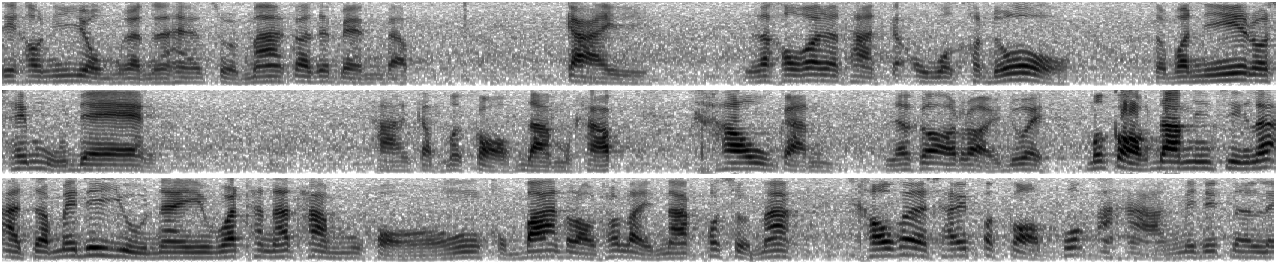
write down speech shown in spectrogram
ที่เขานิยมกันนะฮะส่วนมากก็จะเป็นแบบไก่ แล้วเขาก็จะทานกับอะโวคาโด แต่วันนี้เราใช้หมูแดง ทานกับมะกอกดำครับ เข้ากันแล้วก็อร่อยด้วย มะกอกดำจริง ๆ แล้วอาจจะไม่ได้อยู่ในวัฒนธรรมของของบ้านเราเท่าไหร่นัก เพราะส่วนมากเขาก็จะใช้ประกอบพวกอาหารเมดิเตอร์เร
